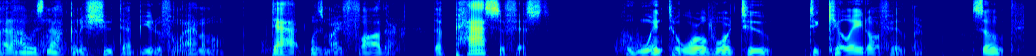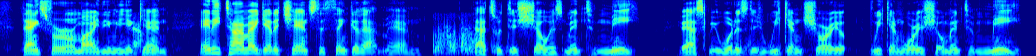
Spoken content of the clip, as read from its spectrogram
But I was not going to shoot that beautiful animal. That was my father, the pacifist who went to World War II to kill Adolf Hitler. So thanks for reminding me again. Anytime I get a chance to think of that, man, that's what this show has meant to me. You ask me, what is the Weekend, Show, Weekend Warrior show meant to me?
